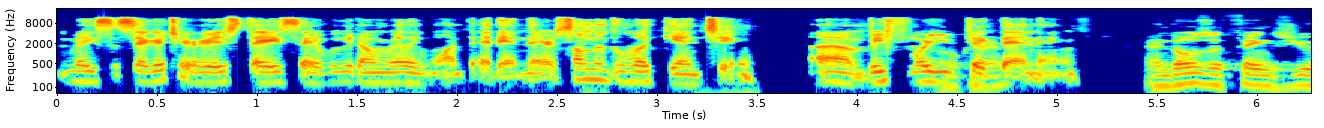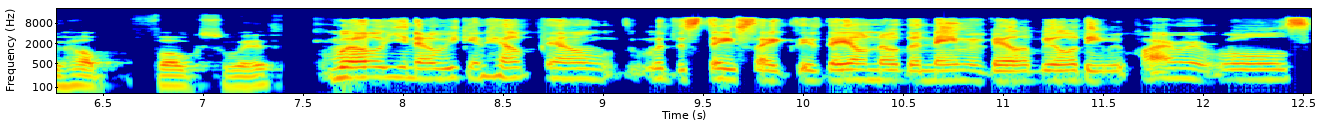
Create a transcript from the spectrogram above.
makes the Secretary of State say we don't really want that in there. Something to look into um, before you okay. pick that name. And those are things you help folks with. Well, you know, we can help them with the states like if they don't know the name availability requirement rules.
